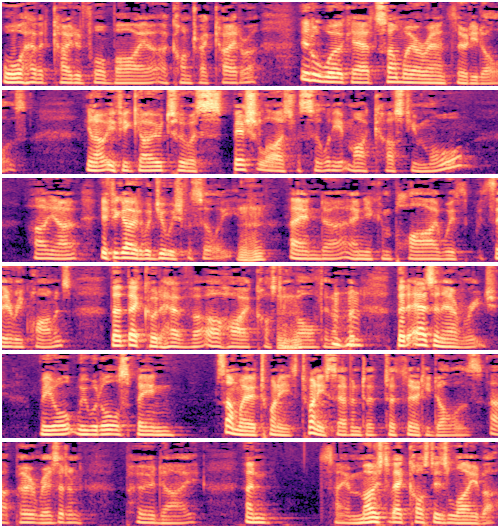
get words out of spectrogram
or have it catered for by a, a contract caterer. It'll work out somewhere around $30. You know, if you go to a specialised facility, it might cost you more. Uh, you know, if you go to a Jewish facility and uh, and you comply with, with their requirements, that that could have a, a higher cost involved in it. But but as an average, we all we would all spend somewhere 20, 27 to, to thirty dollars uh, per resident per day, and say most of that cost is labour.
